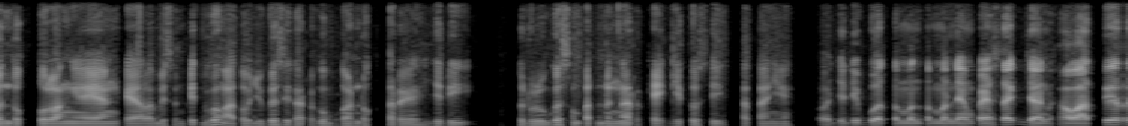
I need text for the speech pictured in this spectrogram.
bentuk tulangnya yang kayak lebih sempit, gue nggak tahu juga sih karena gue bukan dokter ya. Jadi dulu gue sempat dengar kayak gitu sih katanya. oh jadi buat teman-teman yang pesek jangan khawatir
